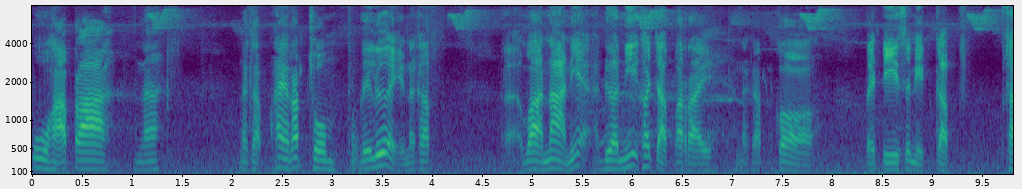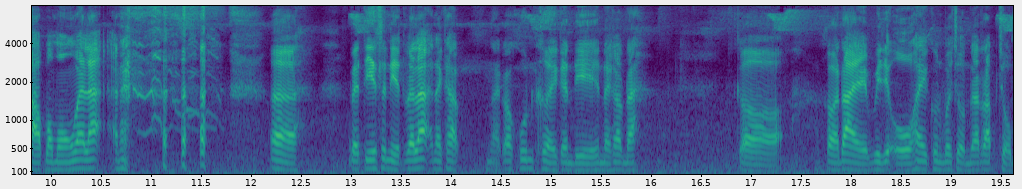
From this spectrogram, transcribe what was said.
ปูหาปลานะนะครับให้รับชมเรื่อยๆนะครับ ว่าหน้านี้เดือนนี้เขาจับอะไรนะครับ ก็ไปตีสนิทกับชาวประมงไว้แล้วนะไปตีสนิทไว้แล้วนะครับนะก็คุ้นเคยกันดีนะครับนะ ก็ก็ได้วิดีโอให้คุณผู้ชมได้รับชม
